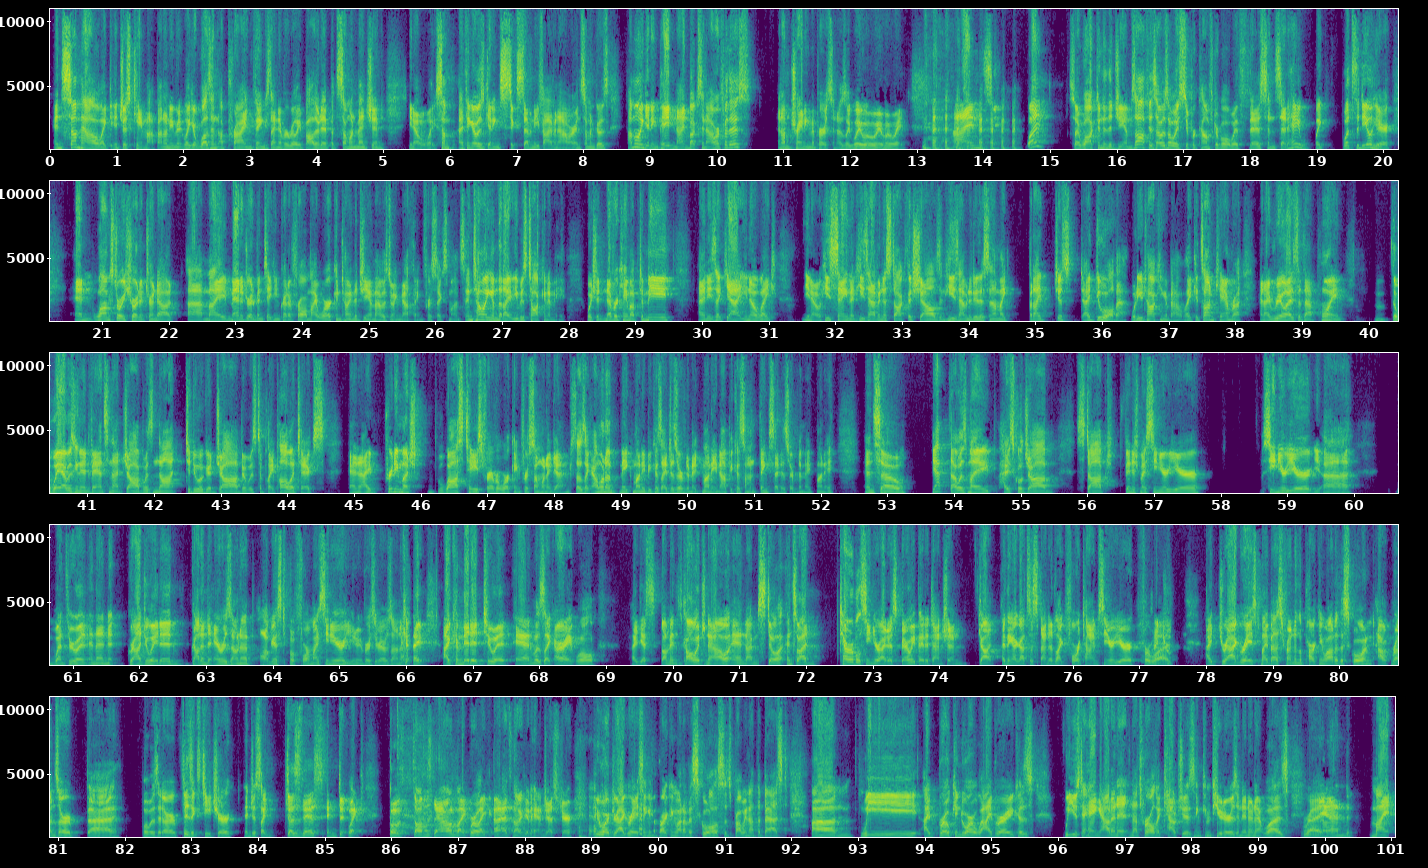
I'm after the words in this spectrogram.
And somehow, like it just came up. I don't even like it wasn't a prying thing because I never really bothered it. But someone mentioned, you know, like some. I think I was getting six seventy five an hour, and someone goes, "I'm only getting paid nine bucks an hour for this," and I'm training the person. I was like, "Wait, wait, wait, wait, wait, nine? what?" So I walked into the GM's office. I was always super comfortable with this and said, "Hey, like, what's the deal here?" And long story short, it turned out uh, my manager had been taking credit for all my work and telling the GM I was doing nothing for six months and telling him that I, he was talking to me, which had never came up to me. And he's like, yeah, you know, like, you know, he's saying that he's having to stock the shelves and he's having to do this. And I'm like, but I just, I do all that. What are you talking about? Like, it's on camera. And I realized at that point, the way I was going to advance in that job was not to do a good job, it was to play politics and I pretty much lost taste for ever working for someone again because I was like, I want to make money because I deserve to make money, not because someone thinks I deserve to make money. And so, yeah, that was my high school job. Stopped, finished my senior year. Senior year, uh, went through it and then graduated got into arizona august before my senior year university of arizona I, I committed to it and was like all right well i guess i'm in college now and i'm still and so i had terrible senioritis barely paid attention got I think I got suspended like four times senior year. For what? I, I drag raced my best friend in the parking lot of the school and outruns our uh, what was it our physics teacher and just like does this and like both thumbs down like we're like oh, that's not a good hand gesture. We were drag racing in the parking lot of a school so it's probably not the best. Um, we i broke into our library because we used to hang out in it and that's where all the couches and computers and internet was. Right. And my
